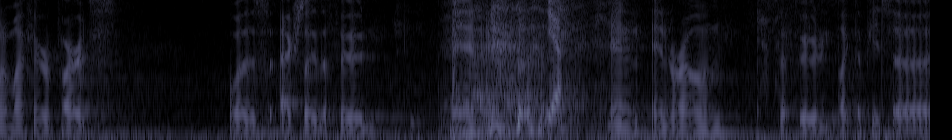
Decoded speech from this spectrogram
one of my favorite parts was actually the food. And Yeah. in in Rome, the food like the pizza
